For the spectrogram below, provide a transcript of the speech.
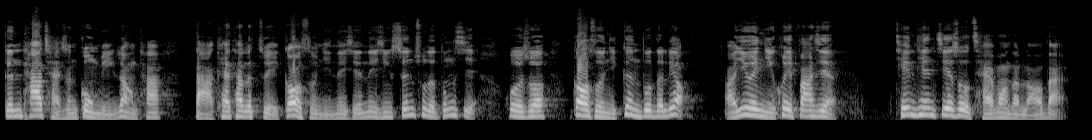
跟他产生共鸣，让他打开他的嘴，告诉你那些内心深处的东西，或者说告诉你更多的料啊，因为你会发现，天天接受采访的老板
